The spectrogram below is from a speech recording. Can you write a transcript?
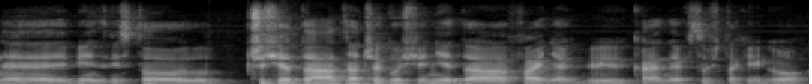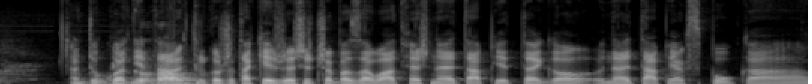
e, więc, więc to czy się da, dlaczego się nie da, fajnie jakby KNF coś takiego dokładnie tak, tylko że takie rzeczy trzeba załatwiać na etapie tego, na etapie jak spółka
